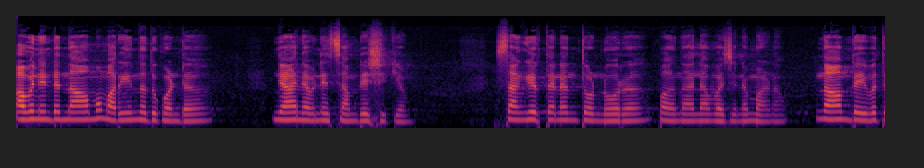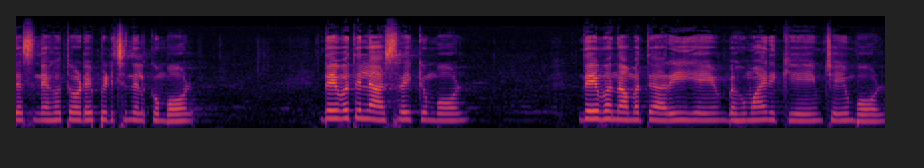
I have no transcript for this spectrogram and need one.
അവൻ എന്റെ നാമം അറിയുന്നതുകൊണ്ട് ഞാൻ അവനെ സംരക്ഷിക്കും. സങ്കീർത്തനം തൊണ്ണൂറ് പതിനാലാം വചനമാണ്. നാം ദൈവത്തെ സ്നേഹത്തോടെ പിടിച്ചു നിൽക്കുമ്പോൾ ദൈവത്തിൽ ആശ്രയിക്കുമ്പോൾ ദൈവനാമത്തെ അറിയുകയും ബഹുമാനിക്കുകയും ചെയ്യുമ്പോൾ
